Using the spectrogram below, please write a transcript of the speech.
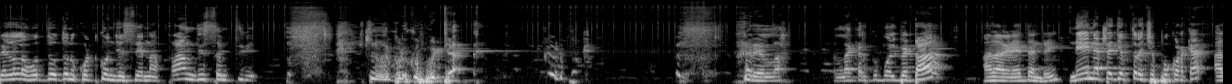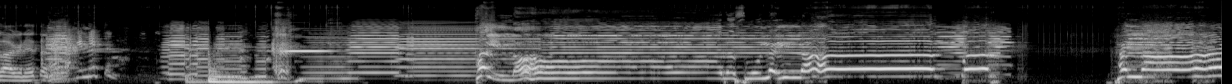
పిల్లలు వద్దు వద్దును కొట్టుకొని చేస్తే నా ప్రాణం తీస్తాం ఇట్లా నా కొడుకు పుట్టా. అరే అల్లా అల్లా కరకు బోల్ పెట్ట. అలాగనే తండ్రి. నేను ఎట్లా చెప్తారో చెప్పు కొడక. అలాగనే తండ్రి. హల్లా రసూలల్లా. హల్లా హల్లా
